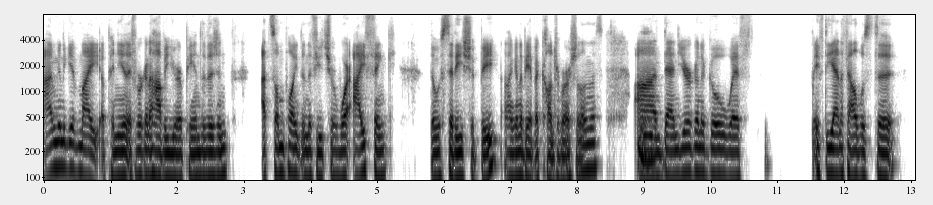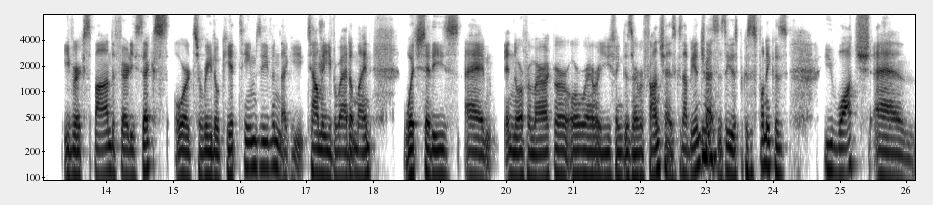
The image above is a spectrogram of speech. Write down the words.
I'm gonna give my opinion if we're gonna have a European division at some point in the future where I think those cities should be. And I'm gonna be a bit controversial in this. Mm. And then you're gonna go with if the NFL was to either expand to 36 or to relocate teams even. Like you tell me either way i don't mind which cities um in north america or, or wherever you think deserve a franchise because i'd be interested to see this because it's funny because you watch um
